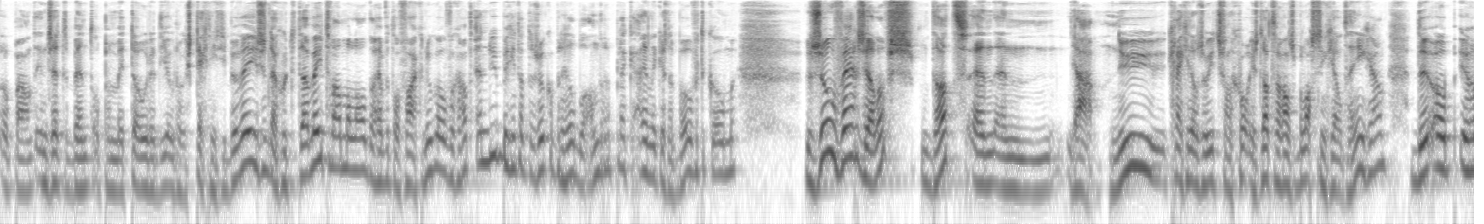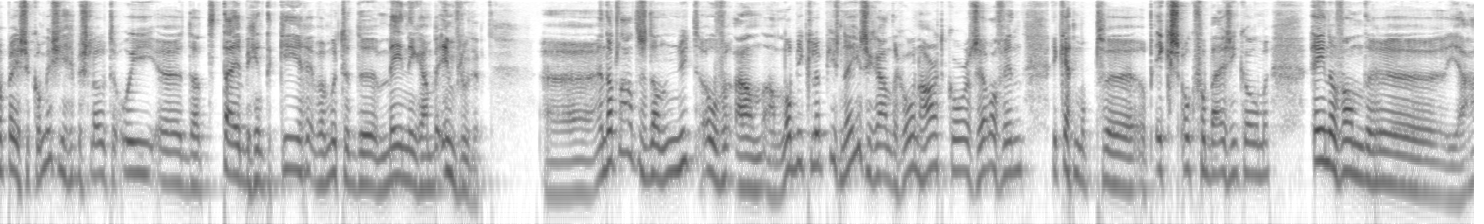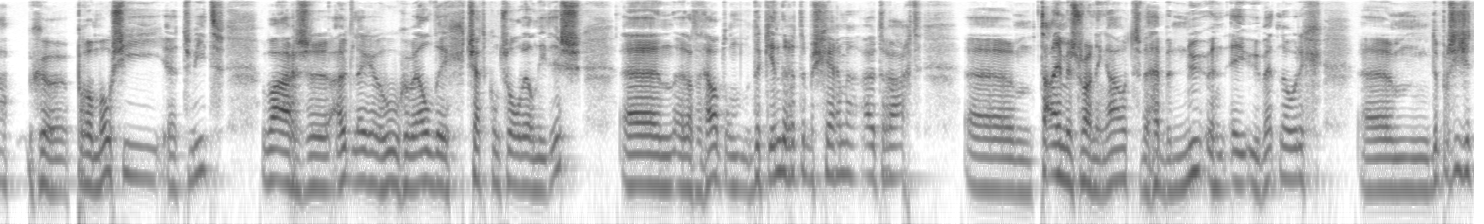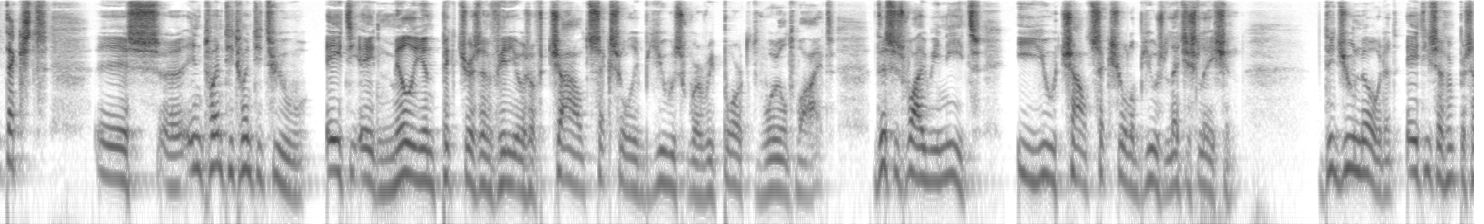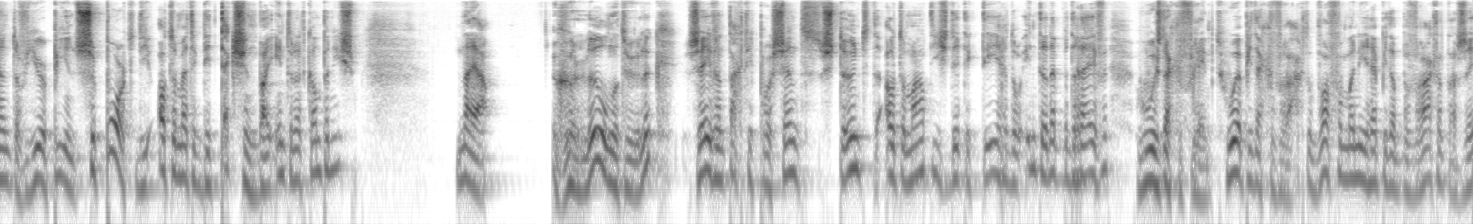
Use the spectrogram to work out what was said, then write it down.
op aan het inzetten bent op een methode die ook nog eens technisch niet bewezen. Nou goed, daar weten we allemaal al. Daar hebben we het al vaak genoeg over gehad. En nu begint dat dus ook op een heleboel andere plekken eindelijk eens naar boven te komen. Zover zelfs dat, en, en ja, nu krijg je dan zoiets van: goh, is dat waar ons belastinggeld heen gaan? De Europese Commissie heeft besloten: oei, uh, dat tij begint te keren. We moeten de mening gaan beïnvloeden. Uh, en dat laten ze dan niet over aan, aan lobbyclubjes. Nee, ze gaan er gewoon hardcore zelf in. Ik heb hem op, uh, op X ook voorbij zien komen. Een of andere uh, ja, promotie-tweet. waar ze uitleggen hoe geweldig chatcontrol wel niet is. En dat het helpt om de kinderen te beschermen, uiteraard. Um, time is running out. We hebben nu een EU-wet nodig. Um, de precieze tekst is uh, in 2022 88 million pictures and videos of child sexual abuse were reported worldwide. This is why we need EU child sexual abuse legislation. Did you know that 87% of Europeans support the automatic detection by internet companies? Nou ja, gelul natuurlijk. 87% steunt de automatisch detecteren door internetbedrijven. Hoe is dat geframed? Hoe heb je dat gevraagd? Op wat voor manier heb je dat bevraagd dat daar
